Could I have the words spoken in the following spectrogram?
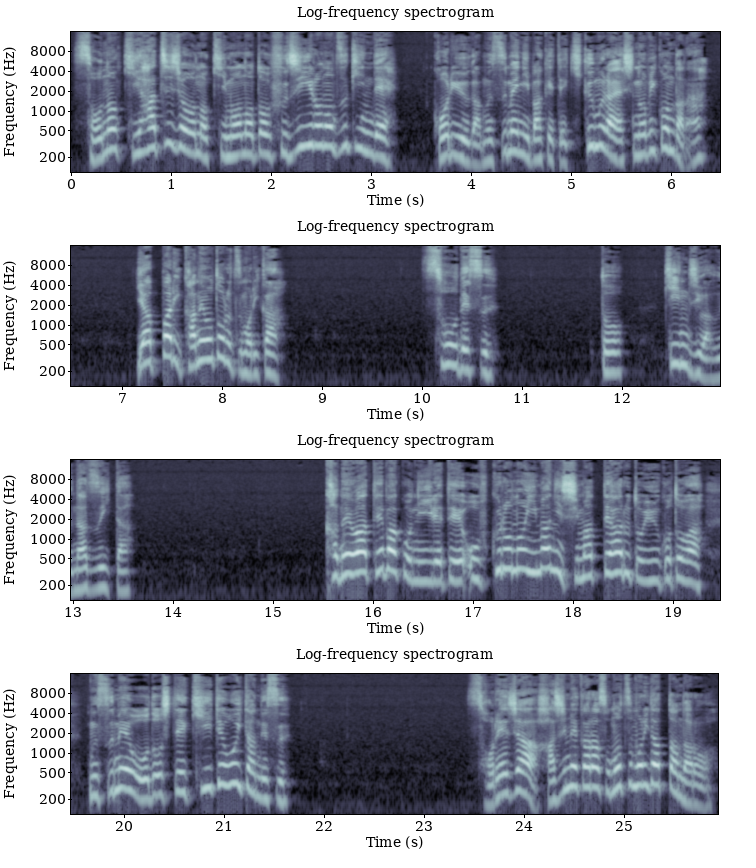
その木八条の着物と藤色の頭巾で、古竜が娘に化けて菊村へ忍び込んだな。やっぱり金を取るつもりか。そうです。と、金次はうなずいた。金は手箱に入れてお袋の居間にしまってあるということは、娘を脅して聞いておいたんです。それじゃあ、初めからそのつもりだったんだろう。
